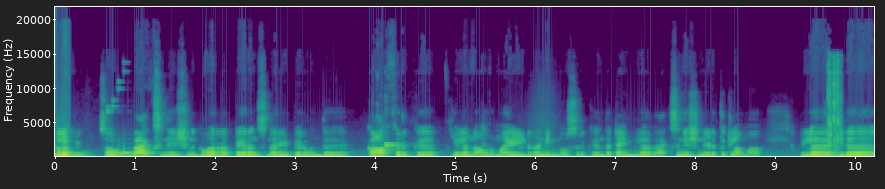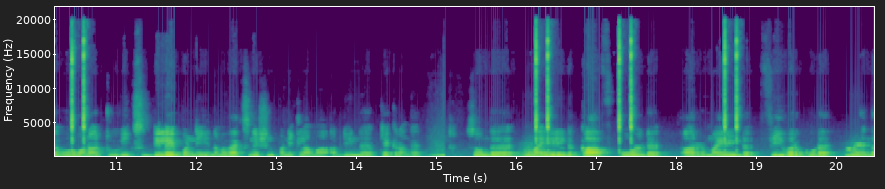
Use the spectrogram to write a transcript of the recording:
ஹலோ எவ்ரி ஒன் ஸோ வேக்சினேஷனுக்கு வர்ற பேரண்ட்ஸ் நிறைய பேர் வந்து காஃப் இருக்குது இல்லைன்னா ஒரு மைல்டு ரன்னிங் நோஸ் இருக்குது இந்த டைமில் வேக்சினேஷன் எடுத்துக்கலாமா? இல்லை இதை ஒரு one or two weeks delay பண்ணி நம்ம வேக்சினேஷன் பண்ணிக்கலாமா? அப்படின்னு கேட்குறாங்க ஸோ இந்த mild cough cold or mild fever கூட இந்த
